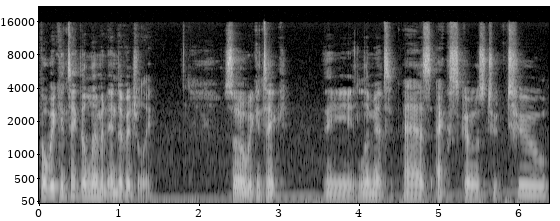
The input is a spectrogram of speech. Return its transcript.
But we can take the limit individually. So we can take the limit as x goes to 2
